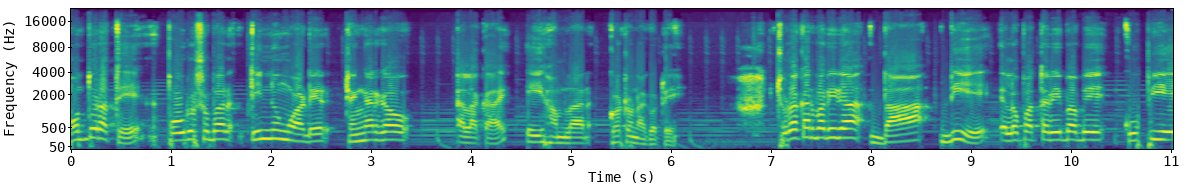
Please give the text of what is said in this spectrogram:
মধ্যরাতে পৌরসভার তিন নং ওয়ার্ডের টেঙ্গারগাঁও এলাকায় এই হামলার ঘটনা ঘটে। চোরাকারবারীরা দা দিয়ে এলোপাতারিভাবে কুপিয়ে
